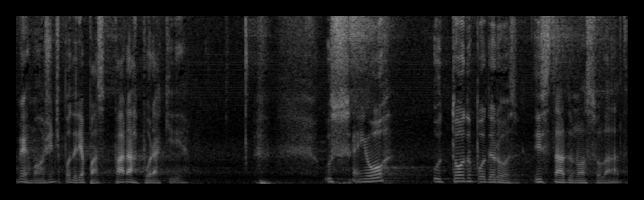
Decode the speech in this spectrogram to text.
Meu irmão, a gente poderia parar por aqui. O Senhor, o Todo-Poderoso, está do nosso lado.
